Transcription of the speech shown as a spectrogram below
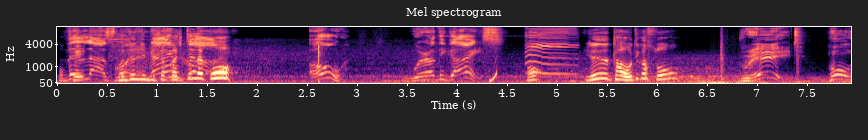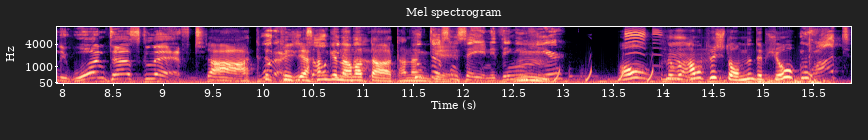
오케이, The last one 관전님 and 미션까지 끝냈고. Oh, where are the guys? 어, 얘네들 다 어디 갔어? Great. Only one task left. 자, 테스트 이제 한 개 남았다. 단 한 개. doesn't say anything in here? 어, 근데 뭐 아무 표시도 없는데 쇼? What?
